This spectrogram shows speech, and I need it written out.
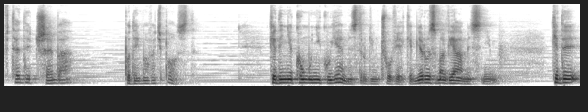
wtedy trzeba podejmować post. Kiedy nie komunikujemy z drugim człowiekiem, nie rozmawiamy z nim, kiedy,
